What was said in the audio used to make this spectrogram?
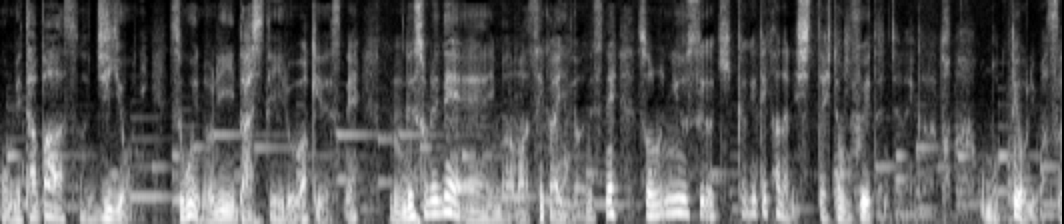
もうメタバースの事業にすごい乗り出しているわけですね。でそれで、え、今、まあ、世界ではですねそのニュースがきっかけでかなり知った人も増えたんじゃないかなと思っております。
